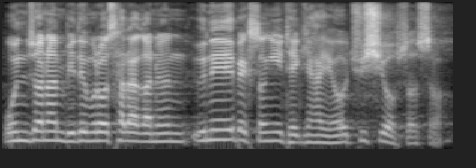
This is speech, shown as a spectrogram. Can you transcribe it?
온전한 믿음으로 살아가는 은혜의 백성이 되게 하여 주시옵소서.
